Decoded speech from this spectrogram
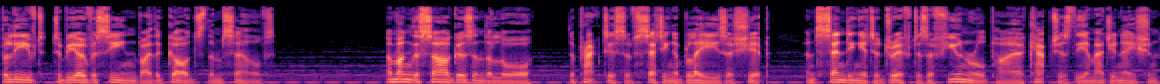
believed to be overseen by the gods themselves. Among the sagas and the lore, the practice of setting ablaze a ship and sending it adrift as a funeral pyre captures the imagination,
